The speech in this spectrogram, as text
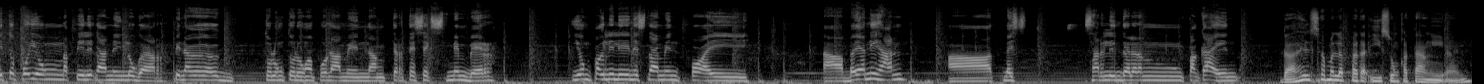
Ito po yung napili naming lugar. Pinagtulong-tulungan po namin ng 36 member. Yung paglilinis namin po ay ah, bayanihan at may sariling dalang pagkain Dahil sa malaparaisong katangian,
